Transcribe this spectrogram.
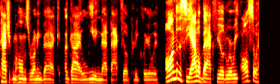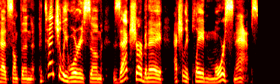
Patrick Mahomes running back, a guy leading that backfield pretty clearly. On to the Seattle backfield, where we also had something potentially worrisome. Zach Charbonnet actually played more snaps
